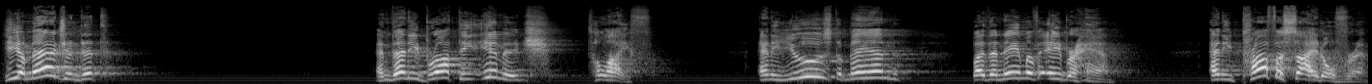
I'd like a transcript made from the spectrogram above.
He imagined it, and then he brought the image to life. And he used a man by the name of Abraham, and he prophesied over him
